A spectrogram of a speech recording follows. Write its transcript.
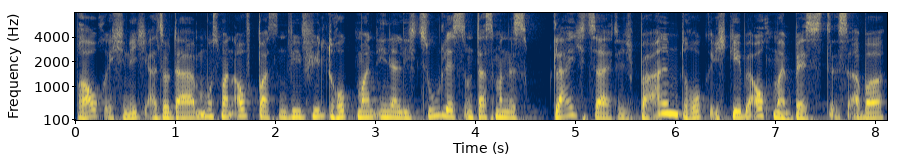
brauche ich nicht. Also da muss man aufpassen, wie viel Druck man innerlich zulässt und dass man es gleichzeitig bei allem Druck, ich gebe auch mein Bestes, aber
